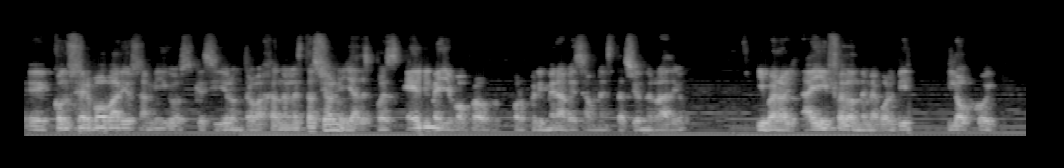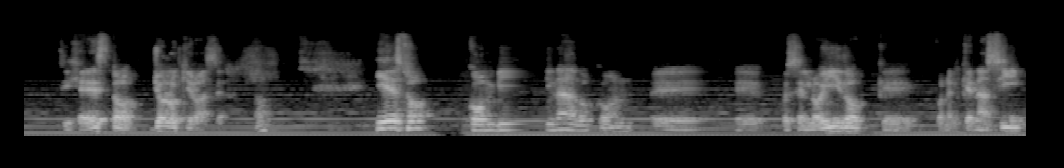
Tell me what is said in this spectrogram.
eh, conservó varios amigos que siguieron trabajando en la estación y ya después él me llevó por, primera vez a una estación de radio. Y bueno, ahí fue donde me volví loco y dije, esto yo lo quiero hacer. ¿no? Y eso combinado con eh, eh, pues el oído que, con el que nací,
